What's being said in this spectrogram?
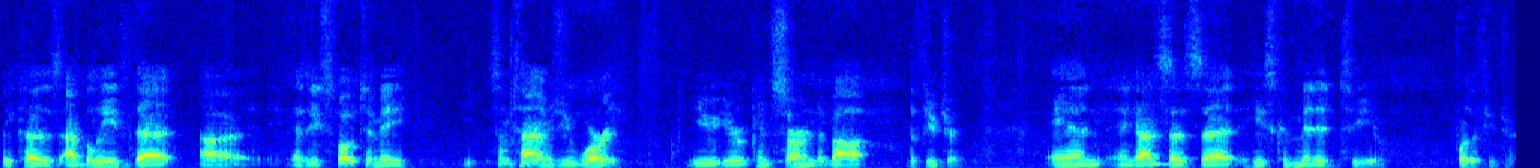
Because I believe that uh, as he spoke to me, sometimes you worry, you, you're concerned about the future. And, and God says that he's committed to you for the future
